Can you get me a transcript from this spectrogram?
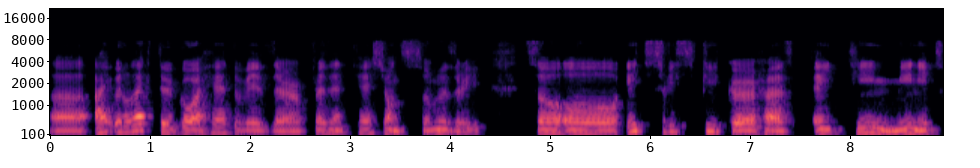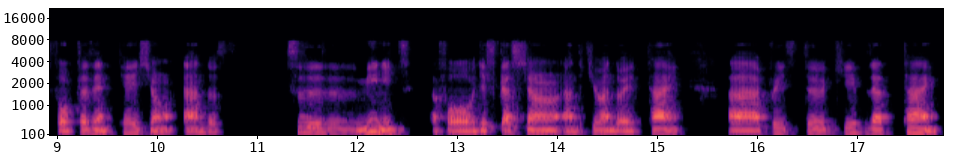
uh, I would like to go ahead with the presentation smoothly. So uh, each three speaker has 18 minutes for presentation and two minutes for discussion and Q&A time. Uh, please to keep that time.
